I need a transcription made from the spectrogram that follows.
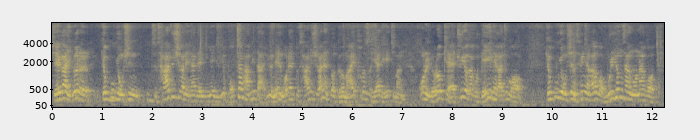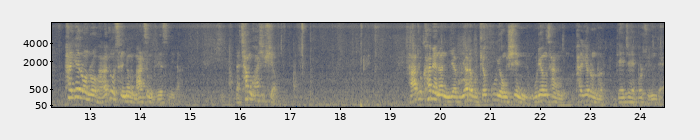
제가 이거를 격국용신 사주 시간에 해야 되는 게 이게 복잡합니다. 이거 내일 모레 또 사주 시간에 또 더 많이 풀어서 해야 되겠지만 오늘 이렇게 주역하고 대입해가지고 격국용신을 생략하고 물형상론하고 팔계론으로 가가지고 설명을 말씀을 드렸습니다. 자, 참고하십시오. 사죽하면은 이제 여러분 격국용신 무령상 팔계론으로 대제해 볼 수 있는데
